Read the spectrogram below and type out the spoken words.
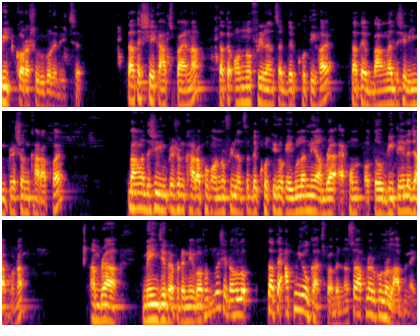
বিট করা শুরু করে দিচ্ছে। তাতে সে কাজ পায় না, তাতে অন্য ফ্রিল্যান্সারদের ক্ষতি হয়, তাতে বাংলাদেশের ইমপ্রেশন খারাপ হয়। বাংলাদেশের ইমপ্রেশন খারাপ হোক, অন্য ফ্রিল্যান্সারদের ক্ষতি হোক, এগুলো নিয়ে আমরা এখন অত ডিটেলে যাব না। আমরা মেইন যে ব্যাপারটা নিয়ে কথা বলব সেটা হলো, তাতে আপনিও কাজ পাবেন না সো আপনার কোনো লাভ নাই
